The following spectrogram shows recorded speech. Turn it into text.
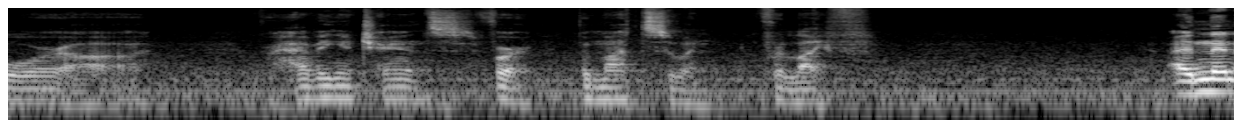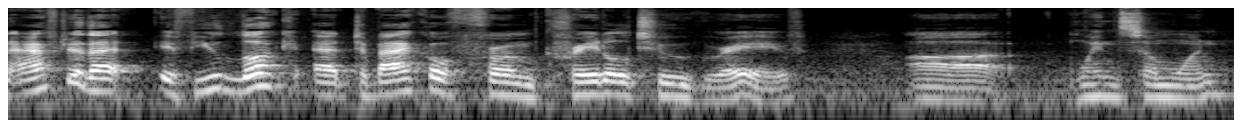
for, uh, for having a chance, for Bimatsuin, for life. And then after that, if you look at tobacco from cradle to grave, uh, when someone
